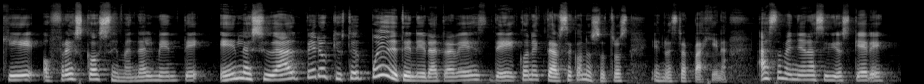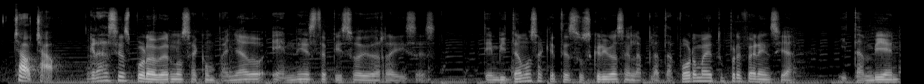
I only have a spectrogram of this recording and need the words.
que ofrezco semanalmente en la ciudad, pero que usted puede tener a través de conectarse con nosotros en nuestra página. Hasta mañana si Dios quiere. Chao, chao. Gracias por habernos acompañado en este episodio de Raíces. Te invitamos a que te suscribas en la plataforma de tu preferencia y también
